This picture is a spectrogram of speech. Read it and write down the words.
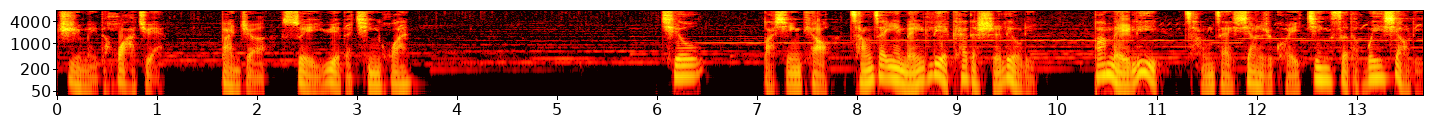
至美的画卷，伴着岁月的清欢。秋，把心跳藏在一枚裂开的石榴里，把美丽藏在向日葵金色的微笑里，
